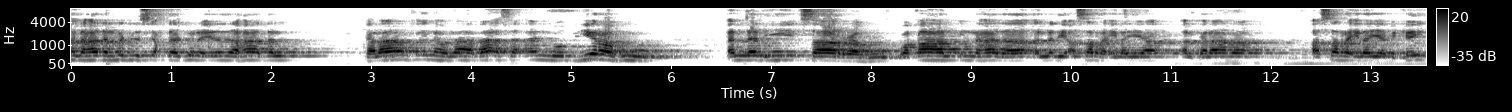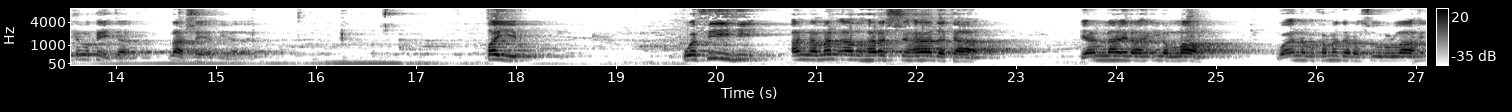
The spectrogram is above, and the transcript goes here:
ahla hada almajlis yaxtaajuuna ila hada alkalaam fainahu laa ba'sa an yubhirahu aladi saarahu wa qaal ina hada aladi asara ilaya alkalaama asara ilaya bikayta wa kayta laa shaya fi hada ayib wa fiihi ana man adhara ashahaadata bian laa ilaaha ila allah wa ana muxamada rasuulu llahi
